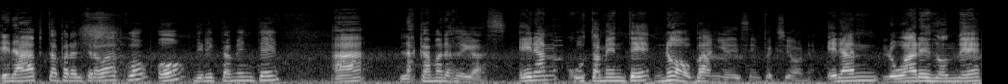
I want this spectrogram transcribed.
era apta para el trabajo o directamente a las cámaras de gas. Eran justamente no baño y desinfección, eran lugares donde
